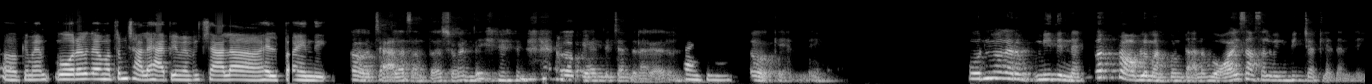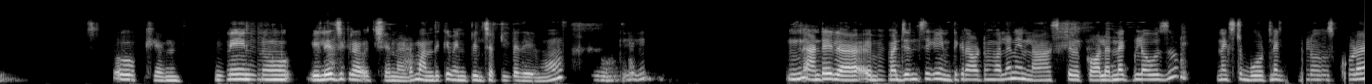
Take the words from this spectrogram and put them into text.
ఓకే మ్యామ్ ఓవరాల్గా మాత్రం చాలా హ్యాపీ మ్యామ్ చాలా హెల్ప్ అయింది. చాలా సంతోషం అండి. ఓకే అండి చందన గారు. థ్యాంక్ యూ ఓకే అండి. పూర్ణిమ గారు మీది నెట్వర్క్ ప్రాబ్లం అనుకుంటాను. వాయిస్ అసలు వినిపించట్లేదండి. ఓకే నేను విలేజ్కి వచ్చాను మేడం. అందుకే వినిపించట్లేదేమో. అంటే ఇలా ఎమర్జెన్సీగా ఇంటికి రావటం వల్ల నేను last collar neck blouse next boat neck blouse కూడా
